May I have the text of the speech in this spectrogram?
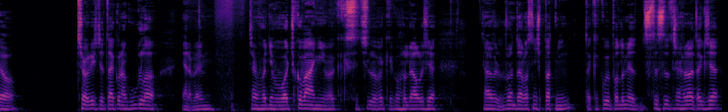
Jo. Třeba když jdete jako na Google, já nevím, třeba hodně o očkování, jak si člověk jako hledal, že ono to je vlastně špatný, tak jako by podle mě jste si to třeba hledali tak, že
